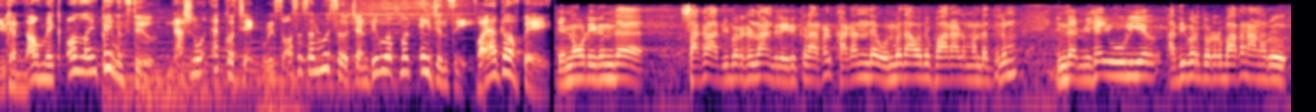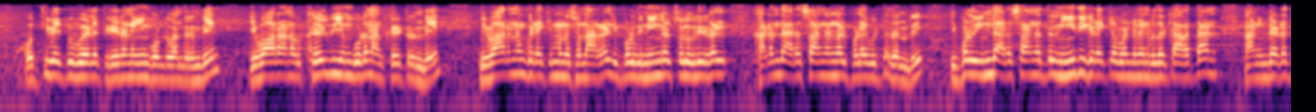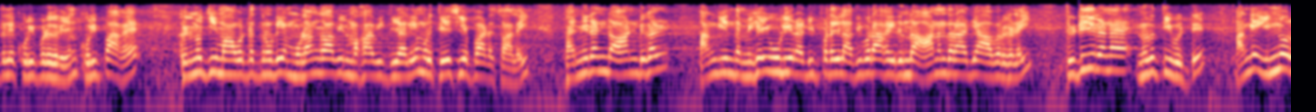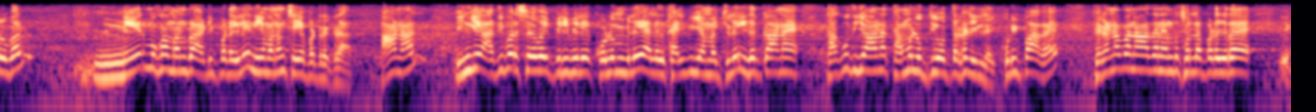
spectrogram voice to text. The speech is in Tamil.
You can now make online payments to National Aquatic Resources and Research and Development Agency via GovPay. என்னோடு இருந்த சக அதிபர்கள் தான் இதில் இருக்கிறார்கள். கடந்த ஒன்பதாவது பாராளுமன்றத்திலும் இந்த மிகை ஊழியர் அதிபர் தொடர்பாக நான் ஒரு ஒத்திவைப்பு வேலை பிரேரணையும் கொண்டு வந்திருந்தேன். இவ்வாறான ஒரு கேள்வியும் கூட நான் கேட்டிருந்தேன். நிவாரணம் கிடைக்கும் என்று சொன்னார்கள். இப்பொழுது நீங்கள் சொல்கிறீர்கள் கடந்த அரசாங்கங்கள் பிழைவிட்டதென்று. இப்பொழுது இந்த அரசாங்கத்தில் நீதி கிடைக்க வேண்டும் என்பதற்காகத்தான் நான் இந்த இடத்திலே குறிப்பிடுகிறேன். குறிப்பாக கிளிநொச்சி மாவட்டத்தினுடைய முழங்காவில் மகா வித்தியாலயம் ஒரு தேசிய பாடசாலை. பன்னிரண்டு ஆண்டுகள் அங்கு இந்த மிகை ஊழியர் அடிப்படையில் அதிபராக இருந்த ஆனந்தராஜா அவர்களை திடீரென நிறுத்திவிட்டு அங்கே இன்னொருவர் நேர்முகம் என்ற அடிப்படையிலே நியமனம் செய்யப்பட்டிருக்கிறார். ஆனால் இங்கே அதிபர் சேவை பிரிவிலே கொழும்பிலே அல்லது கல்வி அமைச்சிலே இதற்கான தகுதியான தமிழ் உத்தியோகத்தர்கள் இல்லை. குறிப்பாக பிரணவநாதன் என்று சொல்லப்படுகிற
